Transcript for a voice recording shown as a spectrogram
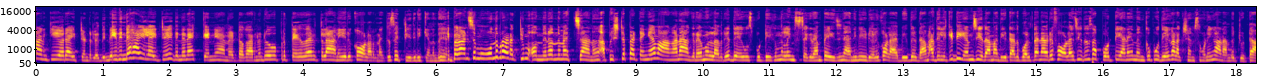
കാണിക്കുക ഈ ഒരു ഐറ്റം ഉണ്ടല്ലോ. ഇതിന്റെ ഇതിന്റെ ഹൈലൈറ്റ് ഇതിന്റെ നെക്ക് തന്നെയാണ് കേട്ടോ. കാരണം ഒരു പ്രത്യേക തരത്തിലാണ് ഈ ഒരു കോളറിനൊക്കെ നെക്ക് സെറ്റ് ചെയ്തിരിക്കുന്നത് ഇപ്പോൾ കാണിച്ച മൂന്ന് പ്രൊഡക്റ്റും ഒന്നിനൊന്ന് മെച്ചാണ് അപ്പോൾ ഇഷ്ടപ്പെട്ടെങ്കിൽ വാങ്ങാൻ ആഗ്രഹമുള്ളവർ ദേവൂസ് ബുട്ടീക്ക് എന്നുള്ള ഇൻസ്റ്റാഗ്രാം പേജ് ഞാൻ ഈ വീഡിയോയിൽ കൊളാബ് ചെയ്തിടാം അതിലേക്ക് ഡി എം ചെയ്താൽ മതി അതുപോലെ തന്നെ അവരെ ഫോളോ ചെയ്ത് സപ്പോർട്ട് ചെയ്യുകയാണെങ്കിൽ നിങ്ങൾക്ക് പുതിയ കളക്ഷൻസും കൂടി കാണാൻ പറ്റൂട്ടാ.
